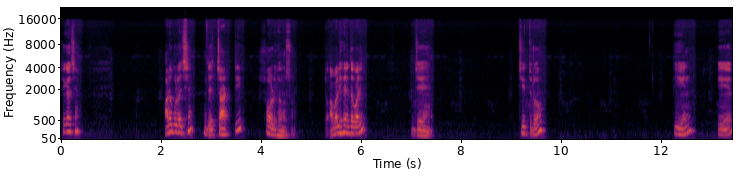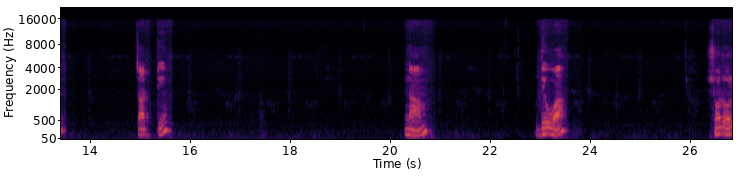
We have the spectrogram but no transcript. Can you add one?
ঠিক আছে? আরও বলেছে যে চারটি সরলরেখাংশ তো আবার লিখে নিতে পারি যে চিত্র তিন এর চারটি নাম দেওয়া সরল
